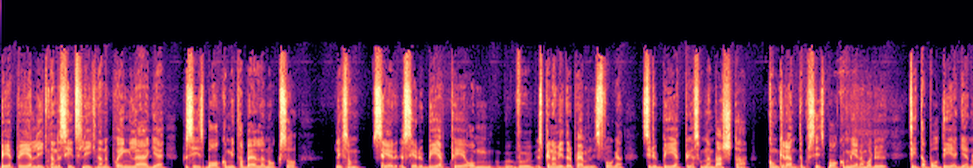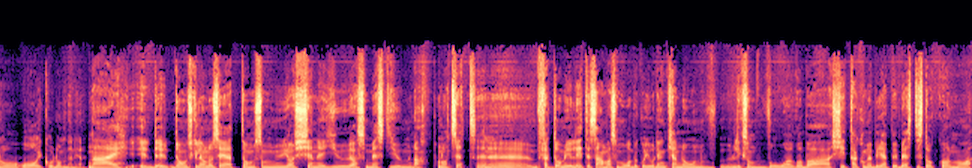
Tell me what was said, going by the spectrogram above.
BP i en liknande sits, liknande poängläge. Precis bakom i tabellen också. Liksom, ser, ser du BP, om vi spinner vidare på Emelies fråga, ser du BP som den värsta konkurrenten precis bakom mer än vad du tittar på Degen och, och AIK och de där nere? Nej, de- skulle jag nog säga att de som jag känner ju, alltså mest ljumna på något sätt. Eh, För att de är ju lite samma som HBK. Gjorde en kanon liksom, vår och bara shit, här kommer BP bäst i Stockholm. Och,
